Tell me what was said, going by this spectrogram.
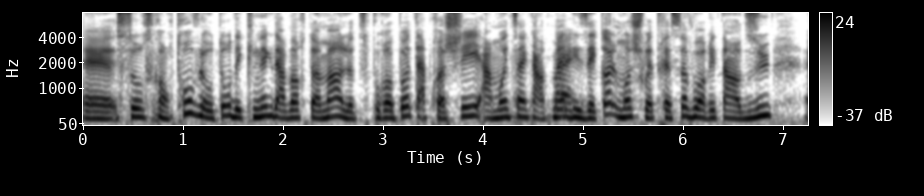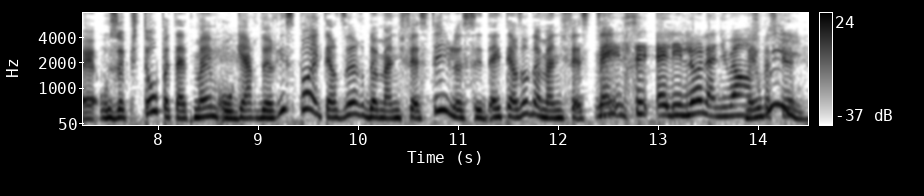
euh, sur ce qu'on retrouve là, autour des cliniques d'avortement. Là, tu pourras pas t'approcher à moins de 50 mètres Ouais. des écoles. Moi, je souhaiterais ça voir étendu euh, aux hôpitaux, peut-être même aux garderies. C'est pas interdire de manifester. Là, c'est interdire de manifester. Mais elle est là, la nuance, Mais parce oui. que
